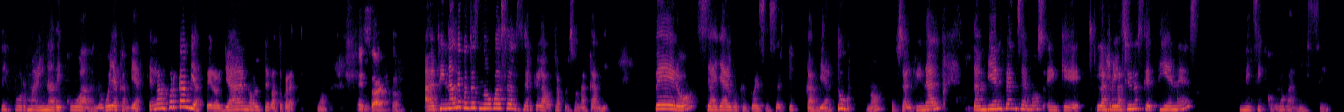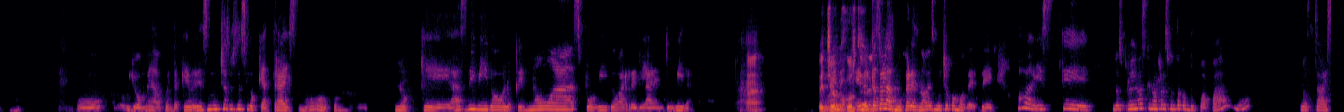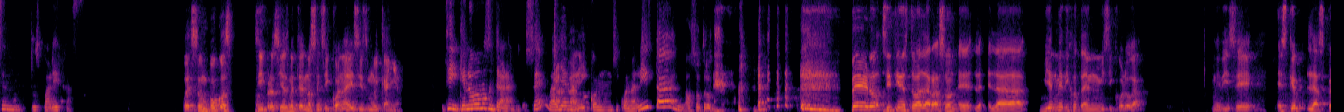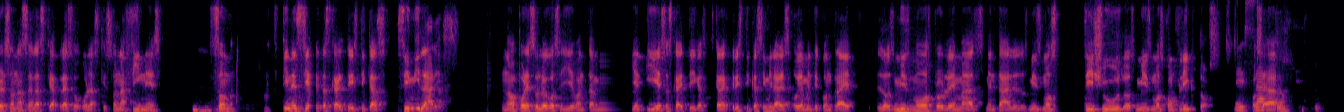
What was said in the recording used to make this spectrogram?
de forma inadecuada, lo voy a cambiar. A lo mejor cambia, pero ya no te va a tocar a ti, ¿no? Exacto. Al final de cuentas no vas a hacer que la otra persona cambie, pero si hay algo que puedes hacer tú, cambiar tú, ¿no? O sea, al final también pensemos en que las relaciones que tienes, mi psicóloga dice, ¿no? o yo me he dado cuenta que es muchas veces lo que atraes, ¿no? O como lo que has vivido o lo que no has podido arreglar en tu vida. Ajá. De hecho, en, justo. en el caso de las mujeres, ¿no? Es mucho como de, de oh, es que los problemas que no has resuelto con tu papá, ¿no? Los traes en tus parejas. Pues un poco sí, pero sí es meternos en psicoanálisis muy cañón. Sí, que no vamos a entrar, amigos, ¿eh? Vayan Ajá. ahí con un psicoanalista, nosotros no. Pero sí tienes toda la razón. Eh, la, la- bien me dijo también mi psicóloga, me dice, es que las personas a las que atraes o, o las que son afines son, tienen ciertas características similares, ¿no? Por eso luego se llevan también. Y esas características, características similares obviamente contrae los mismos problemas mentales, los mismos issues, los mismos conflictos. Exacto.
